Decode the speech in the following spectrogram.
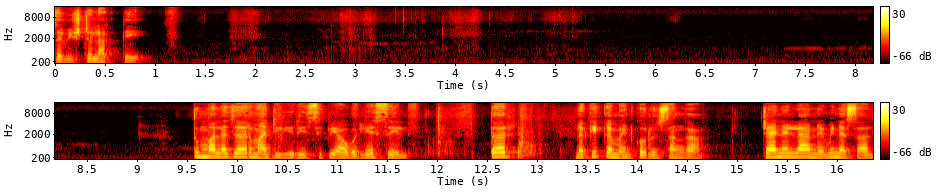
चविष्ट लागते. तुम्हाला जर माझी रेसिपी आवडली असेल तर नक्की कमेंट करून सांगा. चॅनलला नवीन असाल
